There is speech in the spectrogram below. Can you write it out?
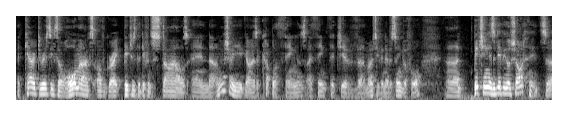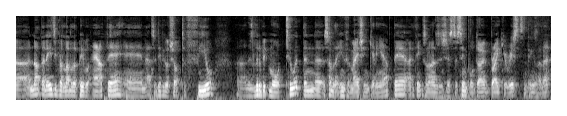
the characteristics or hallmarks of great pitchers, the different styles, and uh, I'm going to show you guys a couple of things I think that you've uh, most of you have never seen before. Uh, pitching is a difficult shot. It's uh, not that easy for a lot of the people out there, and that's a difficult shot to feel. Uh, there's a little bit more to it than uh, some of the information getting out there. I think sometimes it's just a simple don't break your wrists and things like that.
